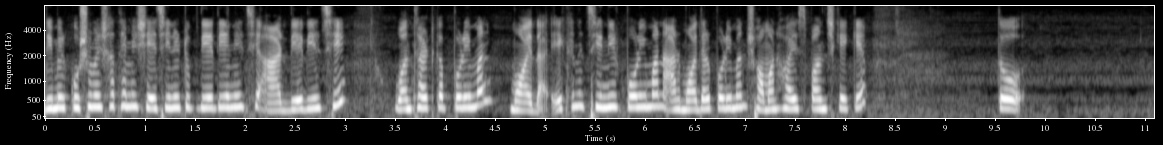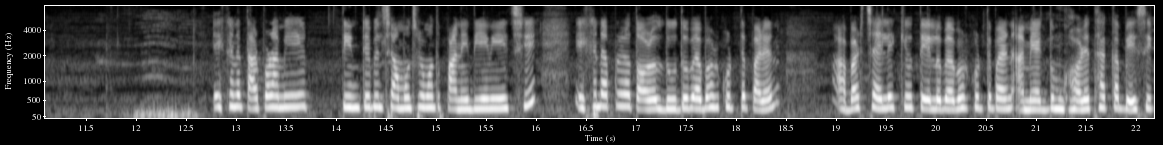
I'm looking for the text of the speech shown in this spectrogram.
ডিমের কুসুমের সাথে আমি সেই চিনিটুক দিয়ে দিয়ে নিয়েছি আর দিয়ে দিয়েছি ওয়ান থার্ড কাপ পরিমাণ ময়দা। এখানে চিনির পরিমাণ আর ময়দার পরিমাণ সমান হয় স্পঞ্জ কেকে তো এখানে তারপর আমি তিন টেবিল চামচের মতো পানি দিয়ে নিয়েছি। এখানে আপনারা তরল দুধও ব্যবহার করতে পারেন। আবার চাইলে কেউ তেলও ব্যবহার করতে পারেন। আমি একদম ঘরে থাকা বেসিক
